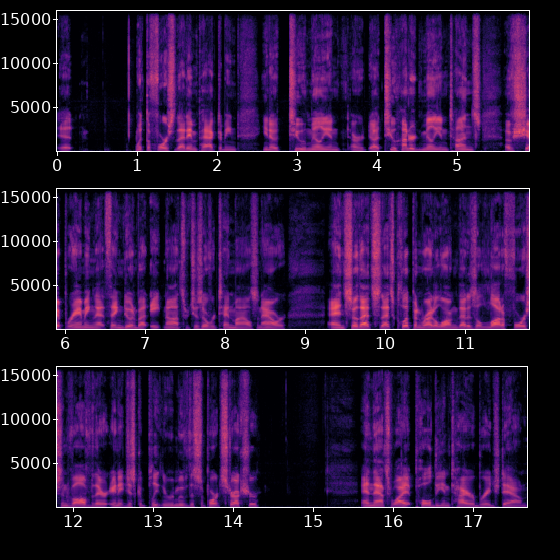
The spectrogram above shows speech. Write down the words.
it with the force of that impact. I mean, you know, 2 million or uh, 200 million tons of ship ramming that thing doing about 8 knots, which is over 10 miles an hour. And so that's that's clipping right along. That is a lot of force involved there and it just completely removed the support structure. And that's why it pulled the entire bridge down.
